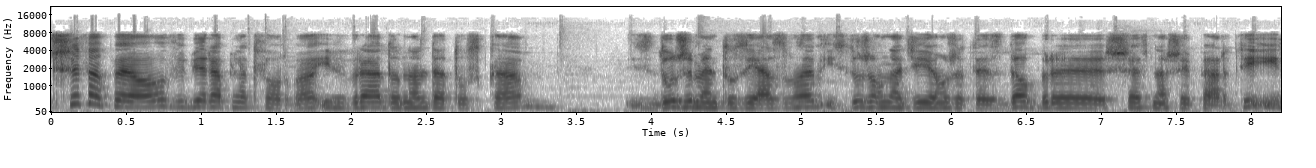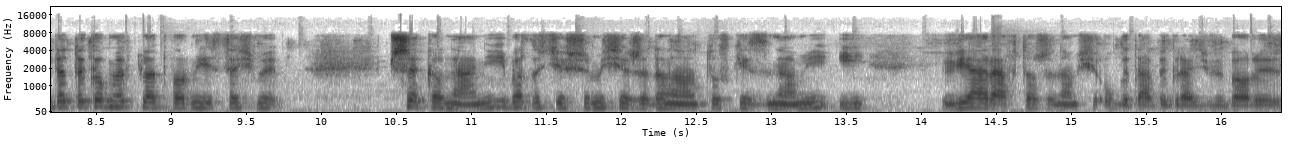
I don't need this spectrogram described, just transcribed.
Szefa PO wybiera Platforma i wybrała Donalda Tuska z dużym entuzjazmem i z dużą nadzieją, że to jest dobry szef naszej partii i do tego my w Platformie jesteśmy przekonani i bardzo cieszymy się, że Donald Tusk jest z nami i wiara w to, że nam się uda wygrać wybory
